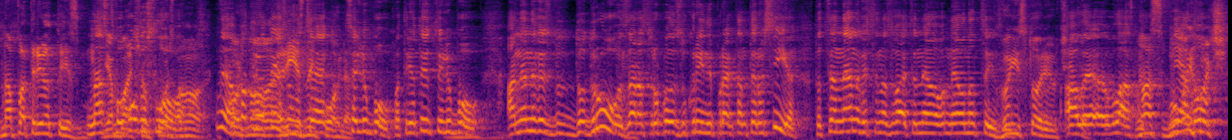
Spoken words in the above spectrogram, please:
е, На патріотизм. на Я свободу бачу слова. Кожного, Ні, а кожного патріотизм це, це любов. Патріотизм це любов. А ненависть до, до другого зараз робили з України проект антиросія, то це ненависть і називається неонацизм. Ви історію вчили? Але е, власне у нас ні, були ну, хоч,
